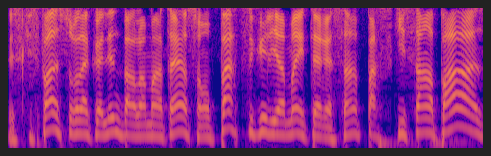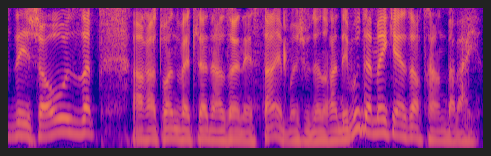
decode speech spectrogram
de ce qui se passe sur la colline parlementaire sont particulièrement intéressants parce qu'il s'en passe des choses. Alors Antoine va être là dans un instant et moi je vous donne rendez-vous demain 15h30. Bye bye.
